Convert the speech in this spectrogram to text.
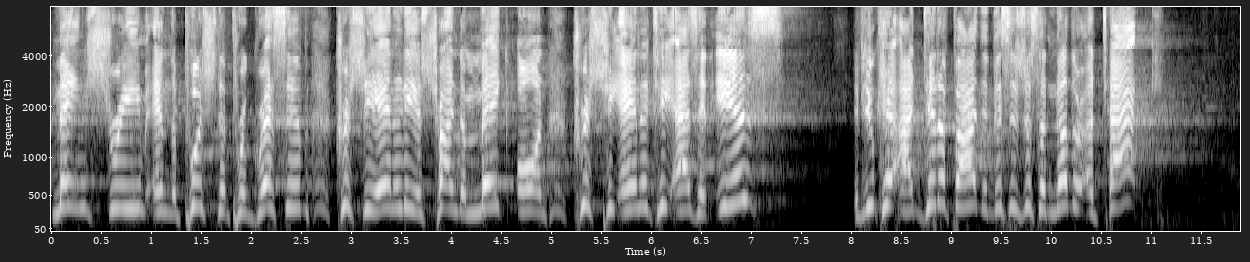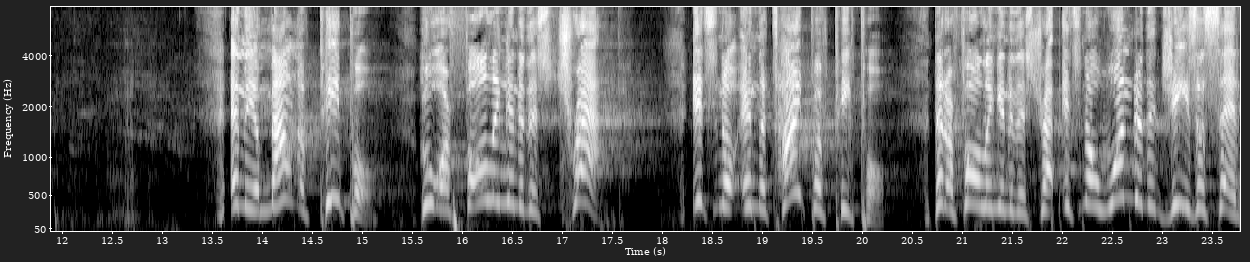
mainstream and the push that progressive Christianity is trying to make on Christianity as it is, if you can't identify that this is just another attack, and the amount of people who are falling into this trap, it's no, and the type of people that are falling into this trap. It's no wonder that Jesus said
